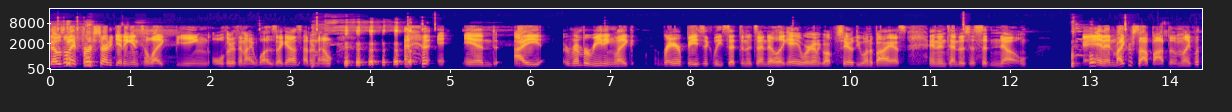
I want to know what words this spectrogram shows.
that was when I first started getting into like being older than I was. I guess I don't know. and I remember reading like Rare basically said to Nintendo like, "Hey, we're gonna go up for sale. Do you want to buy us?" And Nintendo just said no. and then Microsoft bought them. Like, what?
